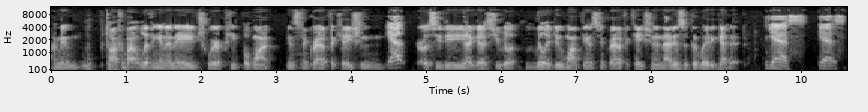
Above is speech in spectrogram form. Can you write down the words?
I mean, talk about living in an age where people want instant gratification. Yep. For OCD, I guess you really, really do want the instant gratification, and that is a good way to get it. Yes. Yes.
